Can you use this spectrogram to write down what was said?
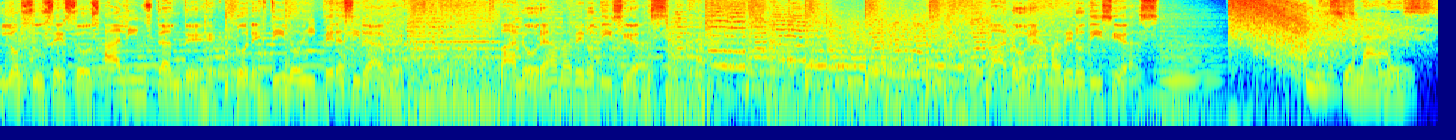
Los sucesos al instante, con estilo y veracidad. Panorama de noticias. Panorama de noticias. Nacionales.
